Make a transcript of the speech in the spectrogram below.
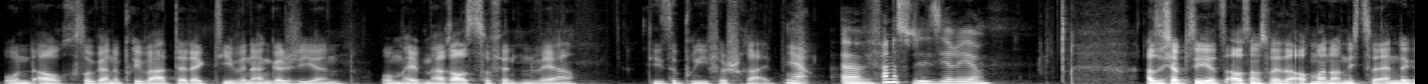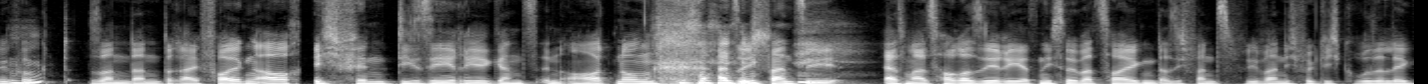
und auch sogar eine Privatdetektivin engagieren, um eben herauszufinden, wer diese Briefe schreibt. Ja. Äh, wie fandest du die Serie? Also ich habe sie jetzt ausnahmsweise auch mal noch nicht zu Ende Mhm. geguckt, sondern drei Folgen auch. Ich finde die Serie ganz in Ordnung. also ich fand sie erstmal als Horrorserie jetzt nicht so überzeugend. Also ich fand, sie war nicht wirklich gruselig.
